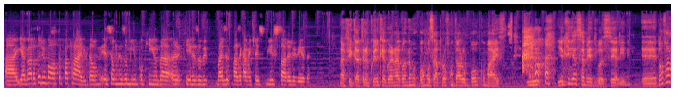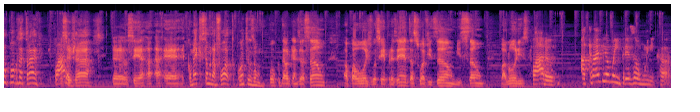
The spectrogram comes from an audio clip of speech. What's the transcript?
Uh, e agora eu tô de volta para trás. Então, esse é um resuminho um pouquinho da, que resume basicamente a minha história de vida. Mas fica tranquilo que agora nós vamos aprofundar um pouco mais. E, e eu queria saber de você, Aline. É, vamos falar um pouco da Tribe. Claro. Você já. É, você, é, como é que estamos na foto? Conta-nos um pouco da organização, a qual hoje você representa, a sua visão, missão, valores. Claro. A Tribe é uma empresa única,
